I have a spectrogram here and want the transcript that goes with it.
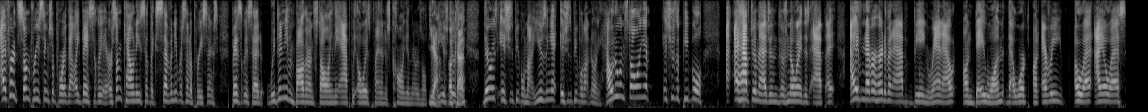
I've heard some precincts report that like basically or some counties said like 70% of precincts basically said we didn't even bother installing the app. We always plan on just calling in the results. Yeah. We used to. Okay. Like, there was issues of people not using it, issues of people not knowing how to installing it, issues of people I have to imagine there's no way this app I, I've never heard of an app being ran out on day 1 that worked on every OS, iOS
